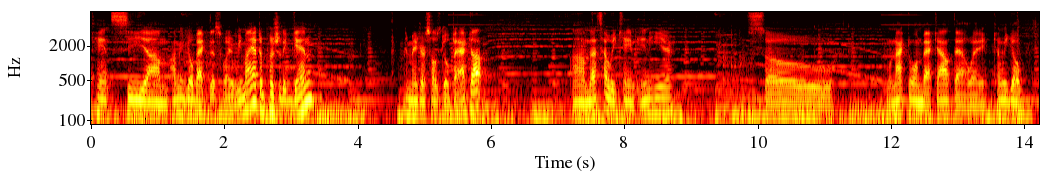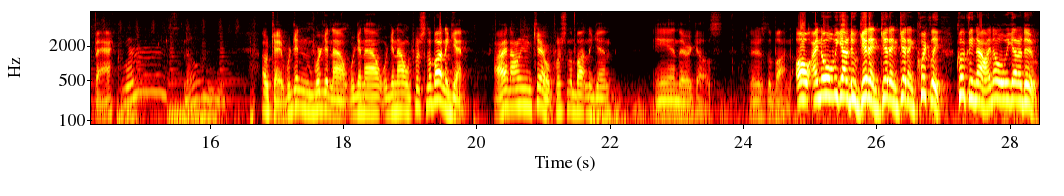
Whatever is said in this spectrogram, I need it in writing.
Can't see, um, I'm gonna go back this way. We might have to push it again and make ourselves go back up. Um, that's how we came in here. So, we're not going back out that way. Can we go backwards? No. Okay, we're getting, we're getting out, we're getting out, we're getting out, we're pushing the button again. Alright, I don't even care, we're pushing the button again. And there it goes. There's the button. Oh, I know what we gotta do. Get in, get in, get in. Quickly, quickly now. I know what we gotta do.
